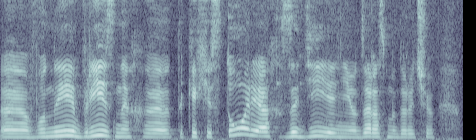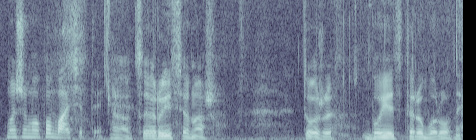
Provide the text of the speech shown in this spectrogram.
е, Вони в різних е, таких історіях задіяні. От зараз ми, до речі, можемо побачити. А це Рися наш, теж боєць тероборони.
